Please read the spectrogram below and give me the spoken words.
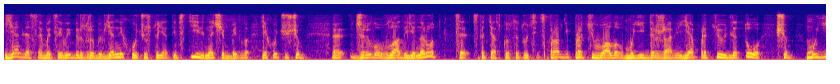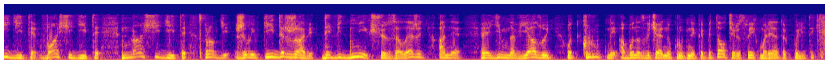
Я для себе цей вибір зробив. Я не хочу стояти в стілі, наче бидло. Я хочу, щоб е, джерело влади є народ, це стаття з Конституції, справді працювало в моїй державі. Я працюю для того, щоб мої діти, ваші діти, наші діти справді жили в тій державі, де від них щось залежить, а не е, їм нав'язують от крупний або надзвичайно крупний капітал через своїх маріонеток політиків.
